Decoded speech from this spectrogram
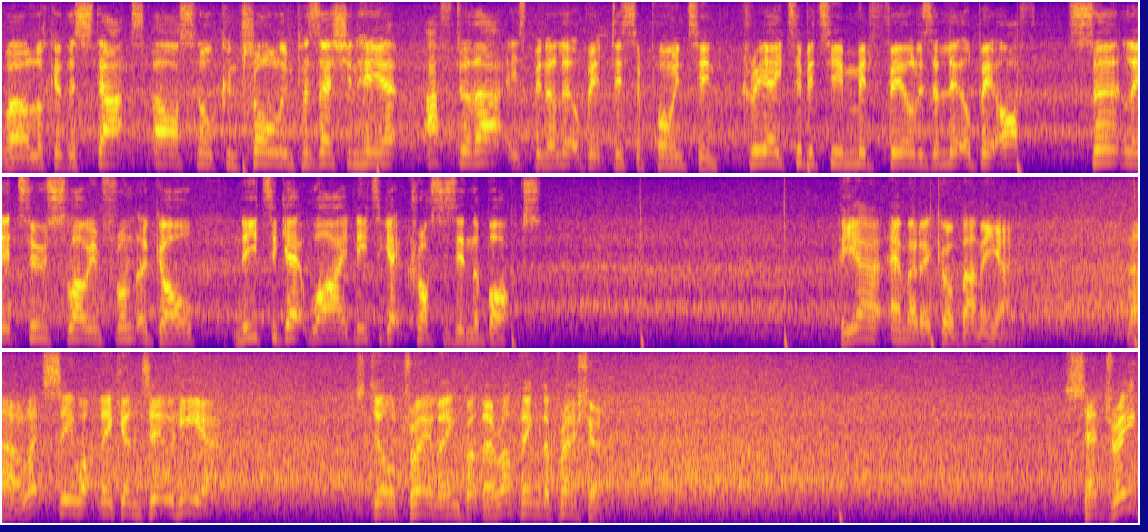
Well, look at the stats. Arsenal controlling possession here. After that, it's been a little bit disappointing. Creativity in midfield is a little bit off. Certainly too slow in front of goal. Need to get wide, need to get crosses in the box. Pierre-Emerick Aubameyang. Now, let's see what they can do here. Still trailing, but they're upping the pressure. Cedric.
